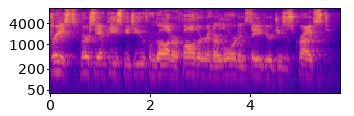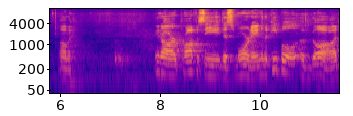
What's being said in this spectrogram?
Grace, mercy, and peace be to you from God our Father and our Lord and Savior Jesus Christ. Amen. In our prophecy this morning, the people of God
